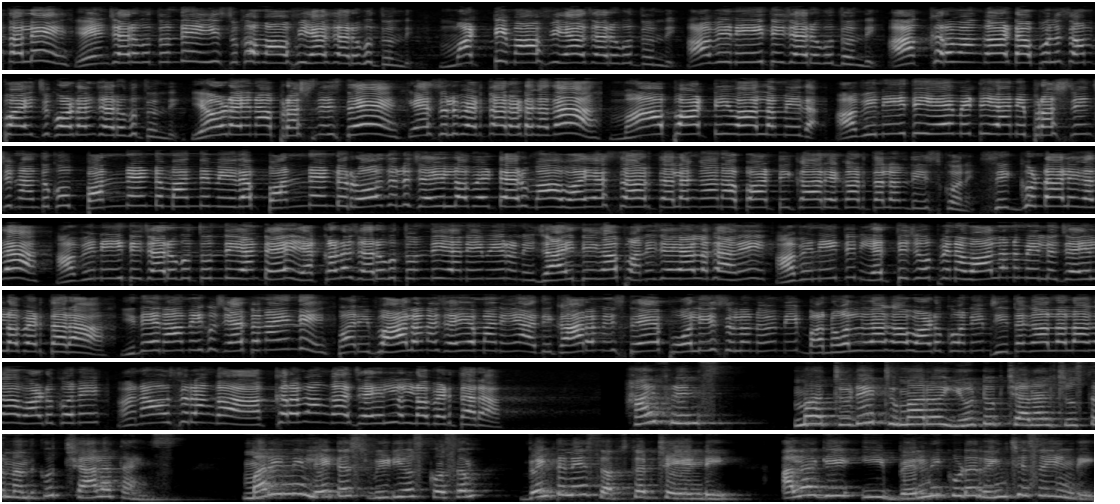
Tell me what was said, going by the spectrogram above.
ఏం జరుగుతుంది? ఇసుక మాఫియా జరుగుతుంది. మట్టి మాఫియా జరుగుతుంది. అవినీతి జరుగుతుంది. అక్రమంగా డబ్బులు సంపాదించుకోవడం జరుగుతుంది. ఎవడైనా ప్రశ్నిస్తే కేసులు పెడతారట కదా? మా పార్టీ వాళ్ళ మీద. అవినీతి ఏమిటి అని ప్రశ్నించినందుకు పన్నెండు మంది మీద పన్నెండు రోజులు జైల్లో పెట్టారు మా వైఎస్ఆర్ తెలంగాణ పార్టీ కార్యకర్తలను తీసుకొని. సిగ్గుండాలి అవినీతి జరుగుతుంది అంటే ఎక్కడ జరుగుతుంది అని మీరు నిజాయితీగా పని చేయాలి కానీ అవినీతిని ఎత్తి చూపిన వాళ్ళను మీరు జైల్లో పెడతారా? ఇదేనా మీకు చేతనైంది? పరిపాలన చేయమని అధికారం ఇస్తే పోలీసులను మీ బనోళ్ళలాగా వాడుకొని జీతగాళ్ళలాగా వాడుకొని అనవసరంగా అక్రమంగా జైళ్ళల్లో పెడతారా? హాయ్ ఫ్రెండ్స్ మా టుడే టుమారో యూట్యూబ్ ఛానల్ చూస్తున్నందుకు చాలా థ్యాంక్స్ మరిన్ని లేటెస్ట్ వీడియోస్ కోసం వెంటనే సబ్స్క్రైబ్ చేయండి. అలాగే ఈ బెల్ని కూడా రింగ్ చేసేయండి.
